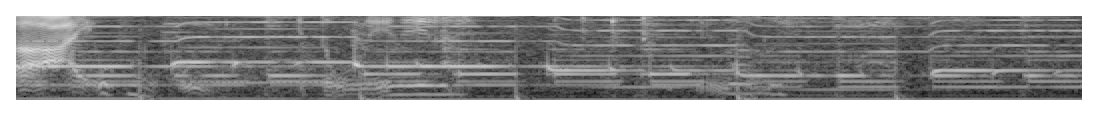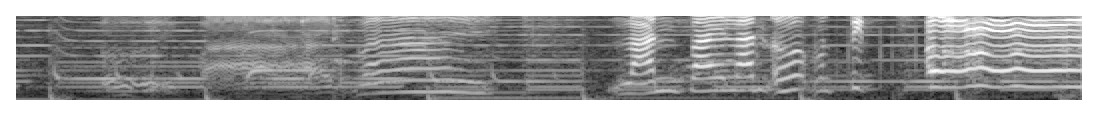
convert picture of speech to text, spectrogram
ตายโอ้โหไอ้ตรงนี้นี่เยอะมากเลยเอ้ยไปไปลันไปลันเออมันติดเออ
